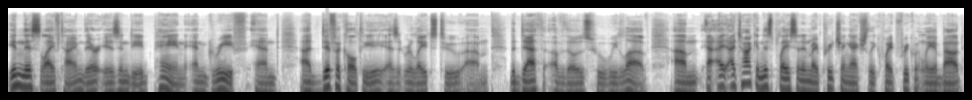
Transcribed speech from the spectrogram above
in this lifetime there is indeed pain and grief and uh, difficulty as it relates to um, the death of those who we love. Um, I, I, talk in this place and in my preaching actually quite frequently about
